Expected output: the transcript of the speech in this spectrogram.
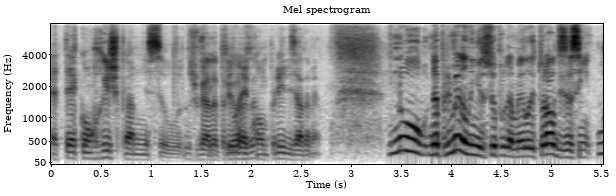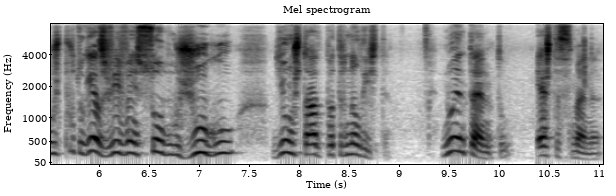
até com risco para a minha saúde. Jogada é perigosa. comprido, exatamente. No- na primeira linha do seu programa eleitoral diz assim: os portugueses vivem sob o jugo de um Estado paternalista. No entanto, esta semana,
